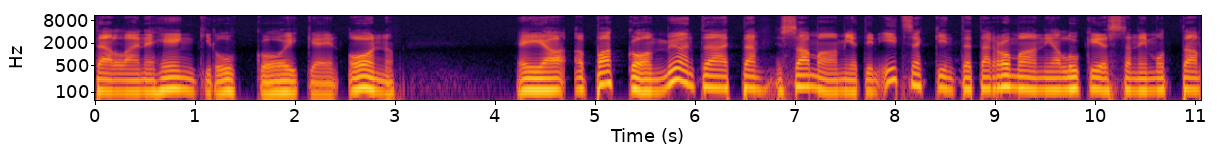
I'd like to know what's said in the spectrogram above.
tällainen henkilukko oikein on. Ja pakko on myöntää, että samaa mietin itsekin tätä romaania lukiessani, mutta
